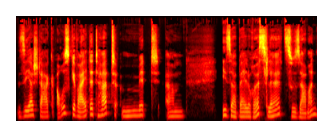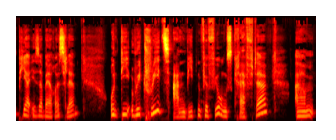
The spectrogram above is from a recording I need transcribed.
sehr stark ausgeweitet hat mit ähm, Isabel Rössle zusammen, Pia Isabel Rössle, und die Retreats anbieten für Führungskräfte, ähm,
